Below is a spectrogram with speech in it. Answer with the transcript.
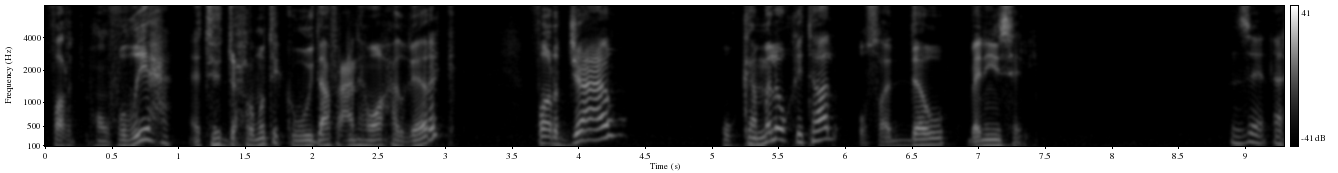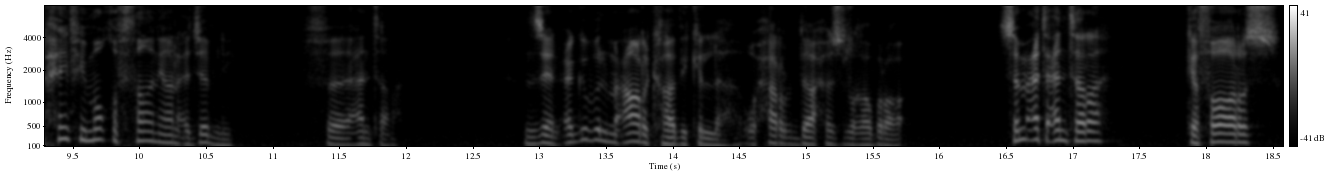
فرج هو فضيحة. تهد حرمتك ويدافع عنها واحد غيرك. فرجعوا وكملوا قتال وصدوا بني سليم. زين الحين في موقف ثاني أنا عجبني في عنترة زين عقب المعارك هذه كلها وحرب داحس الغبراء سمعت عنترة كفارس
